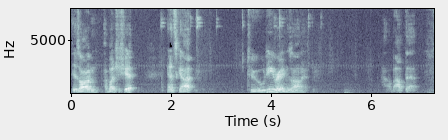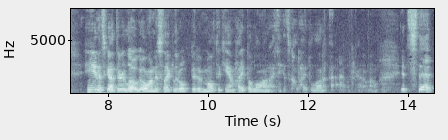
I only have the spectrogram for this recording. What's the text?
is on a bunch of shit, and it's got two D-rings on it about that? And it's got their logo on this like little bit of multicam Hypalon. I think it's called Hypalon. I, I don't know. It's that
